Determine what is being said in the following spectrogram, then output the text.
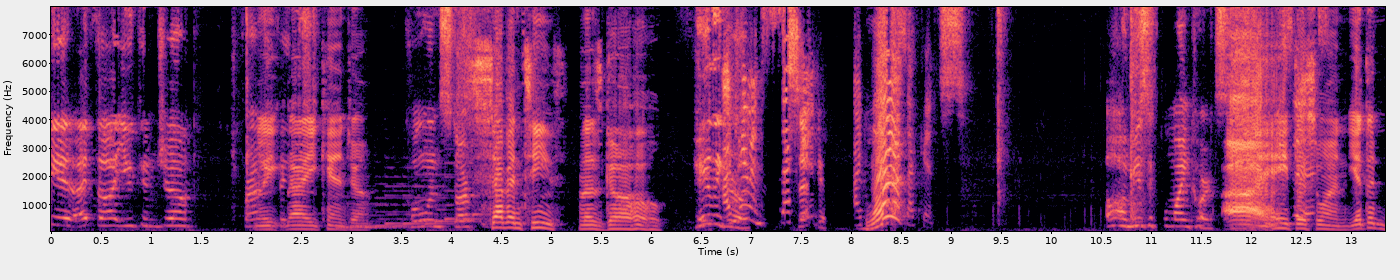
it! I thought you can jump. No, you, no, you can't jump. Colon star. 17th. Let's go. Haley girl. I came in second. Second. I What? in second. Oh, musical minecarts. I hate What's this this? one. You have to,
